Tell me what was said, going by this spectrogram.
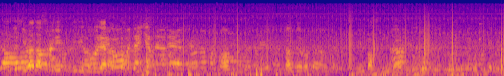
ਉਹਦੀ ਸੇਵਾ ਦੱਸ ਕਰੀ ਹੁਣ ਮੇਰੀ 2000 ਆਪਣਾ ਨਹੀਂ ਆ ਚੱਲ ਦੇ ਬੱਕਾ ਮੇਰੀ ਬੱਸ ਵੀ ਜਾ ਰਹੀ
